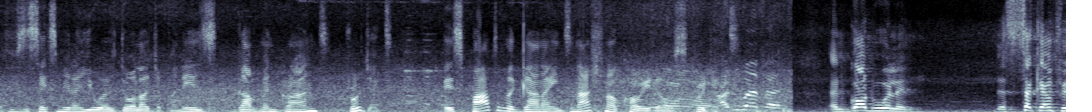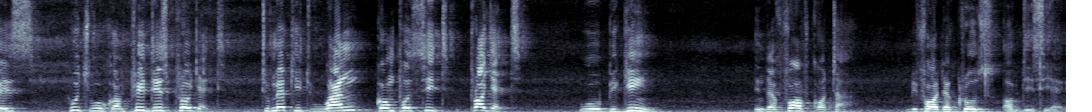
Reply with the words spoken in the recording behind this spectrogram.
The 56 million US dollar Japanese government grant project is part of the Ghana International Corridors project. And God willing, the second phase, which will complete this project to make it one composite project, will begin in the fourth quarter before the close of this year.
